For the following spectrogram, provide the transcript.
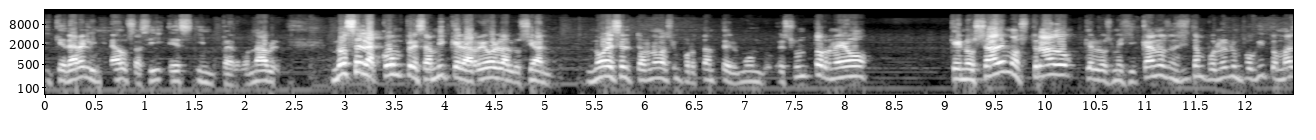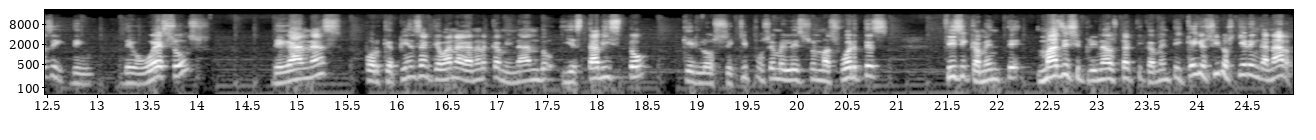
y quedar eliminados así es imperdonable. No se la compres a mí que la Arreola, Luciano. No es el torneo más importante del mundo. Es un torneo que nos ha demostrado que los mexicanos necesitan ponerle un poquito más de, huesos, de ganas, porque piensan que van a ganar caminando y está visto que los equipos MLS son más fuertes físicamente, más disciplinados tácticamente y que ellos sí los quieren ganar.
